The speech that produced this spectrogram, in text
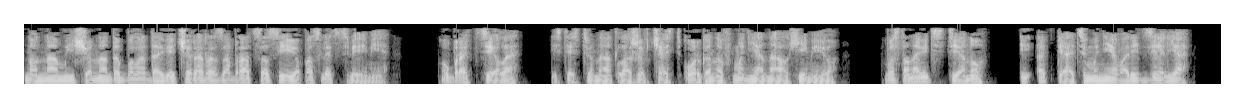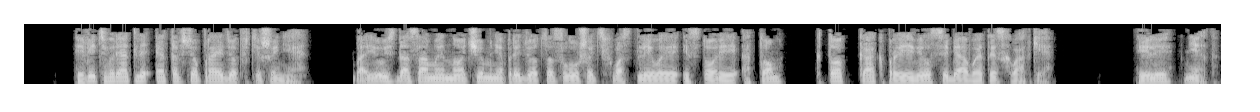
но нам еще надо было до вечера разобраться с ее последствиями. Убрать тело, естественно отложив часть органов мне на алхимию, восстановить стену и опять мне варить зелья. И ведь вряд ли это все пройдет в тишине. Боюсь, до самой ночи мне придется слушать хвастливые истории о том, кто как проявил себя в этой схватке. Или нет.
